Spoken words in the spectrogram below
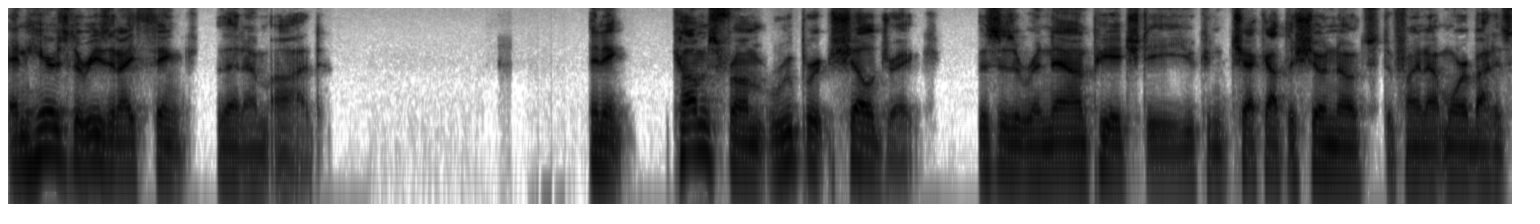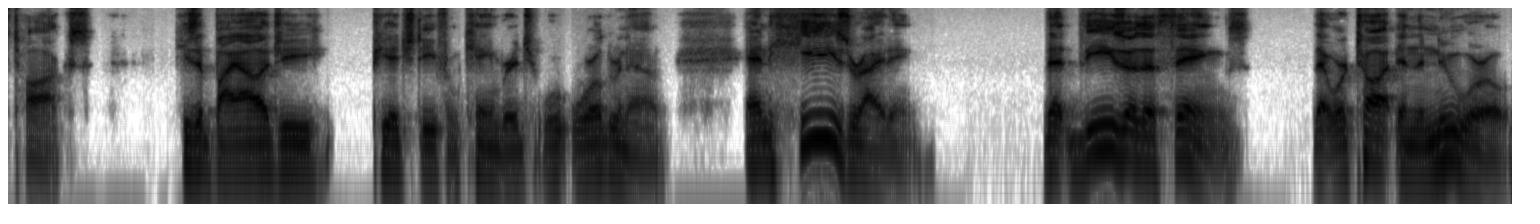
And here's the reason I think that I'm odd. And it comes from Rupert Sheldrake. This is a renowned PhD. You can check out the show notes to find out more about his talks. He's a biology PhD from Cambridge, world renowned. And he's writing that these are the things that were taught in the new world.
